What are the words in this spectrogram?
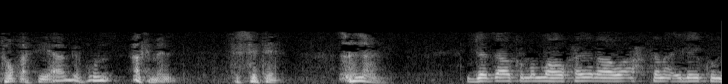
فوق الثياب يكون أكمل في الستر. نعم. جزاكم الله خيرا وأحسن إليكم.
